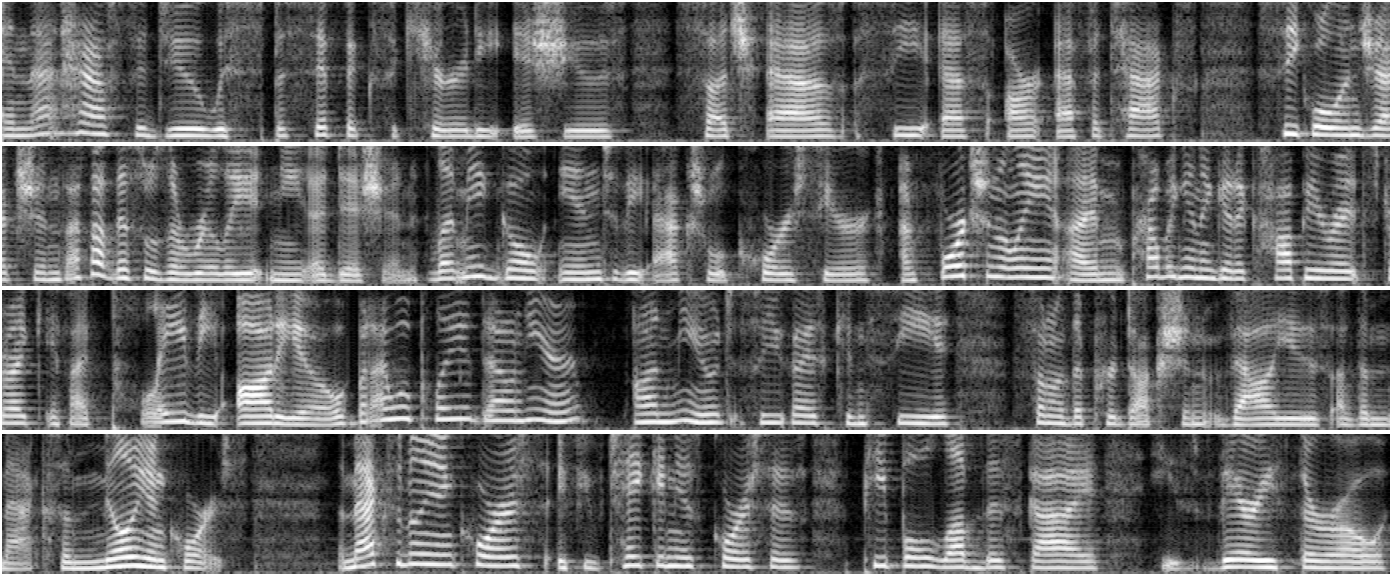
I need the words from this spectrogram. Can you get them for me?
and that has to do with specific security issues such as CSRF attacks, SQL injections. I thought this was a really neat addition. Let me go into the actual course here. Unfortunately, I'm probably going to get a copyright strike if I play the audio, but I will play it down here on mute so you guys can see some of the production values of the Maximilian course. The Maximilian course, if you've taken his courses, people love this guy. He's very thorough.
